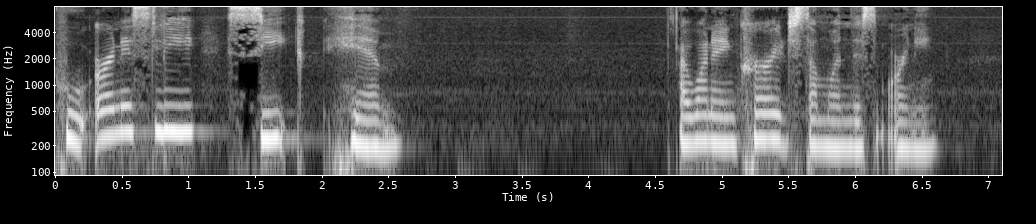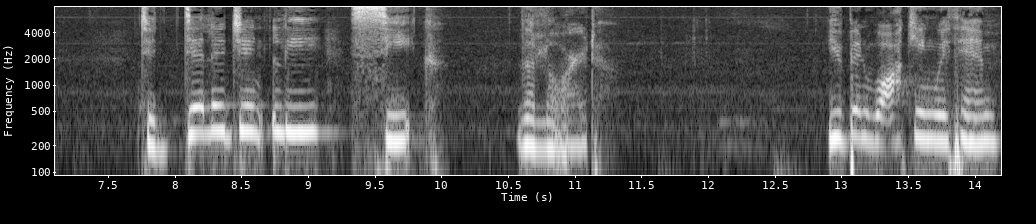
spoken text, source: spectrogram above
who earnestly seek him. I want to encourage someone this morning to diligently seek the Lord. You've been walking with Him.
